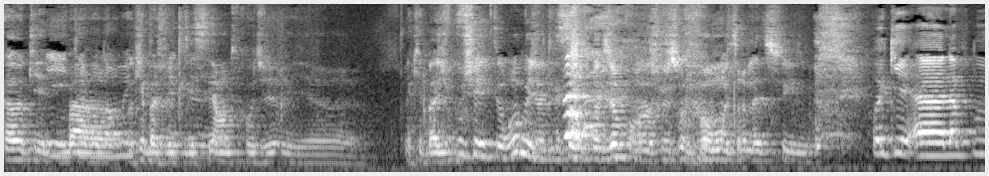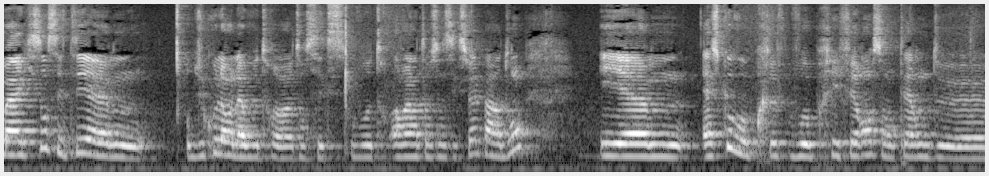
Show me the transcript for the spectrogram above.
Ah, ok, et bah, ok, bah, je vais te laisser faites, introduire et. euh, Ok, bah, du coup, je suis hétéro, mais je vais te laisser introduire pour, pour, remonter là-dessus. Ok, euh, la- ma question c'était, euh, du coup là on a votre orientation, sex- votre orientation sexuelle, pardon, et euh, est-ce que vos, pré- vos préférences en termes de,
